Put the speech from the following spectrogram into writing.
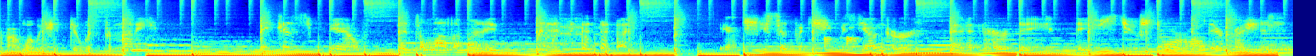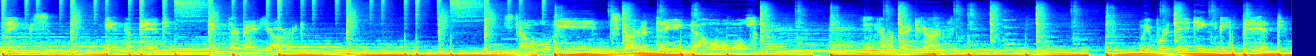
about what we should do with the money. Because, you know, that's a lot of money. and she said when she was younger, that in her day, they used to store all their precious things in a pit in their backyard. So we started digging a hole in our backyard. We were digging a pit.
